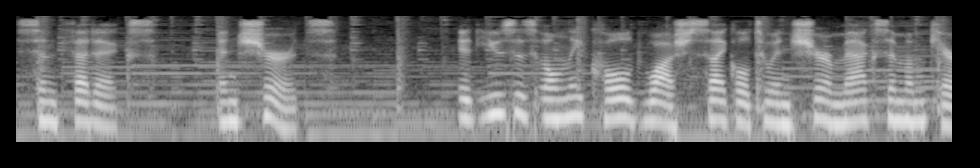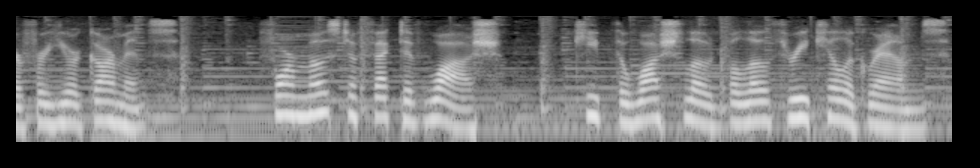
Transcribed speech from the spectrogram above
synthetics, and shirts. It uses only cold wash cycle to ensure maximum care for your garments. For most effective wash, keep the wash load below 3 kilograms.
